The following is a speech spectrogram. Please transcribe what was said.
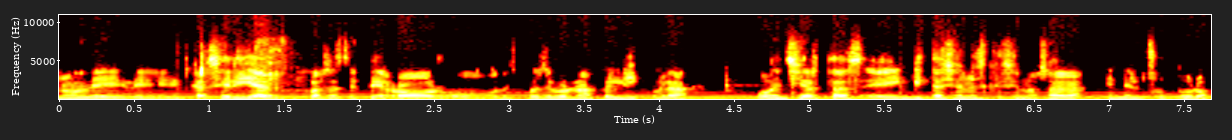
¿no? De, de cacerías, cosas de terror o después de ver una película o en ciertas eh, invitaciones que se nos haga en el futuro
